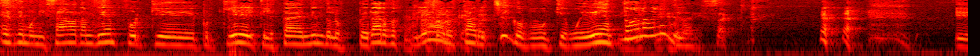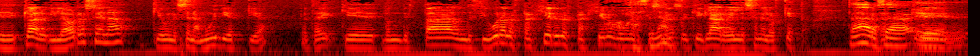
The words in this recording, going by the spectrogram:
es demonizado también porque porque él es el que le está vendiendo los petardos culeados a los cabros chicos, porque huevean toda la película. Exacto. claro, y la otra escena, que es una escena muy divertida, que donde está, donde figura lo extranjero y lo extranjero como una que claro, es en la orquesta. Claro, o sea, eh,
